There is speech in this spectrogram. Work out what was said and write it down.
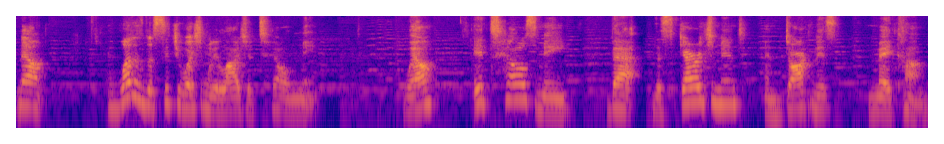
Now, what does the situation with Elijah tell me? Well, it tells me that discouragement and darkness may come.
